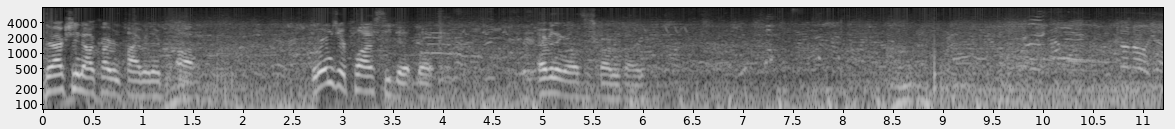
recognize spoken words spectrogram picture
They're actually not carbon fiber. They're uh, the rims are plastic dip, but everything else is carbon fiber. No, no, yeah.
